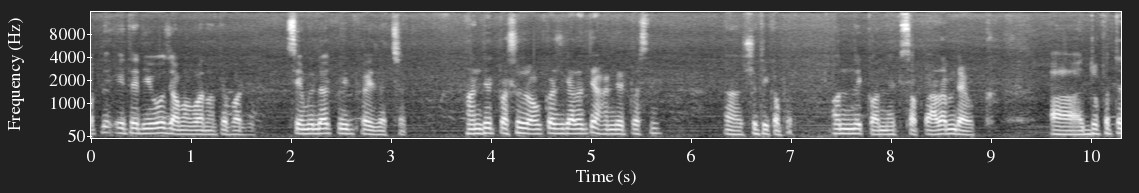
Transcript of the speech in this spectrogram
আপনি এতে দিয়েও জামা বানাতে পারবেন। সিমিলার প্রিন্ট হয়ে যাচ্ছে। হান্ড্রেড পার্সেন্ট রং কস গ্যারান্টি হান্ড্রেড পার্সেন্ট সুতি কাপড়। অনেক অনেক সফট আরামদায়ক। দুপাট্টা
